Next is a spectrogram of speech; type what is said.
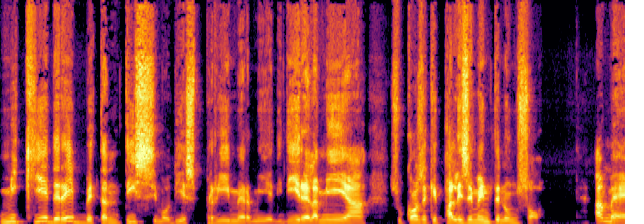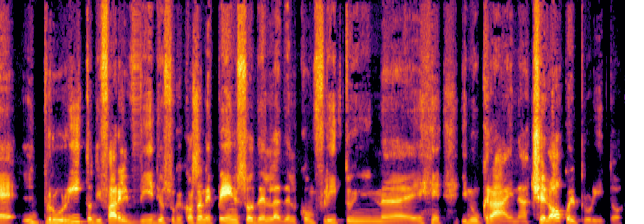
mi, chiederebbe tantissimo di esprimermi e di dire la mia su cose che palesemente non so a me il prurito di fare il video su che cosa ne penso del, del conflitto in, in, Ucraina, ce l'ho quel prurito,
